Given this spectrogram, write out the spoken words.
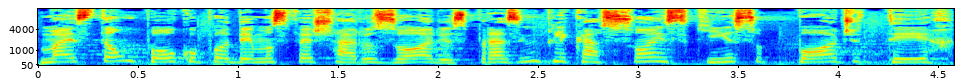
Mas tampouco podemos fechar os olhos para as implicações que isso pode ter,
